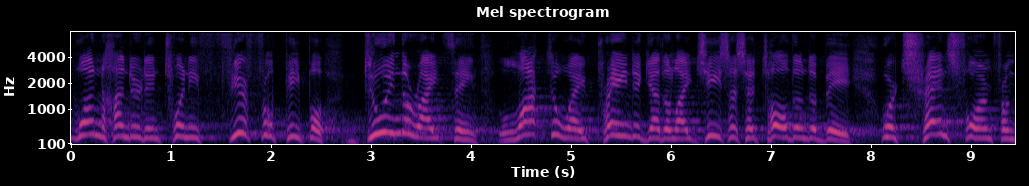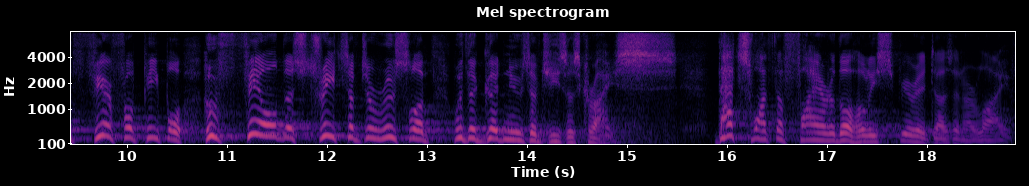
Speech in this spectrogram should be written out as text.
120 fearful people doing the right thing, locked away, praying together like Jesus had told them to be, were transformed from fearful people who filled the streets of Jerusalem with the good news of Jesus Christ. That's what the fire of the Holy Spirit does in our life.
